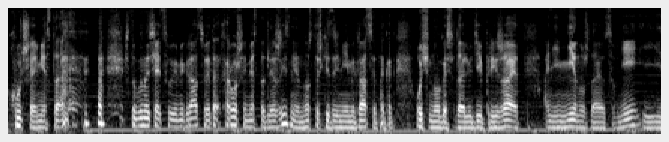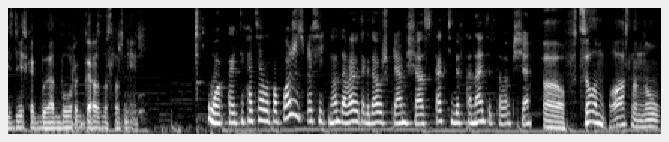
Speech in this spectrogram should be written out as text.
худшее место, чтобы начать свою миграцию. Это хорошее место для жизни, но с точки зрения миграции, так как очень много сюда людей приезжает, они не нуждаются в ней, и здесь как бы отбор гораздо сложнее. О, как ты хотела попозже спросить, но давай тогда уж прямо сейчас. Как тебе в Канаде-то вообще? А, в целом классно, но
